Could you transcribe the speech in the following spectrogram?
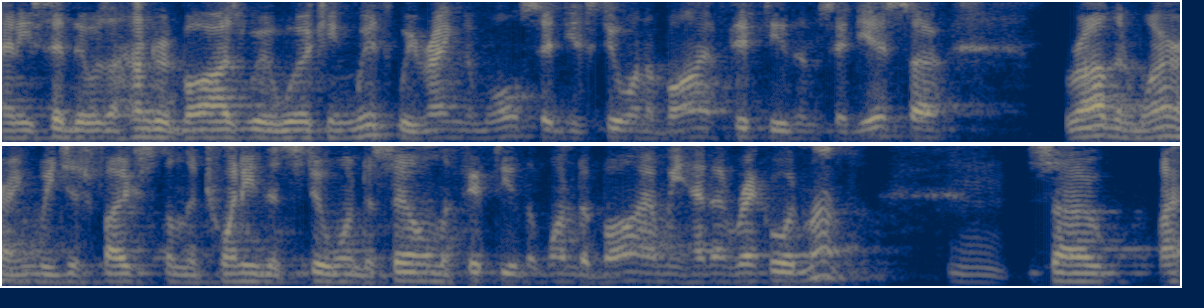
And he said there was 100 buyers we were working with. We rang them all, said, you still want to buy? And 50 of them said yes. So rather than worrying, we just focused on the 20 that still wanted to sell and the 50 that wanted to buy. And we had a record month. Mm. So I,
